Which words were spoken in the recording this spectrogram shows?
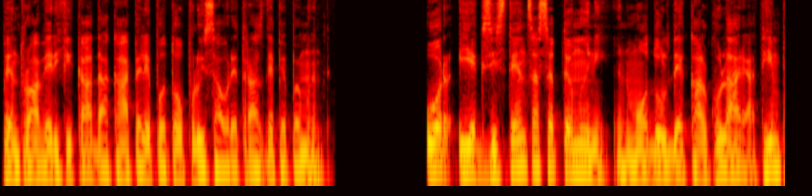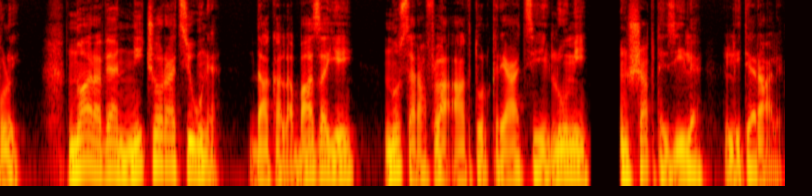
pentru a verifica dacă apele potopului s-au retras de pe pământ. Ori existența săptămânii în modul de calculare a timpului nu ar avea nicio rațiune dacă la baza ei nu s-ar afla actul creației lumii în șapte zile literale.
